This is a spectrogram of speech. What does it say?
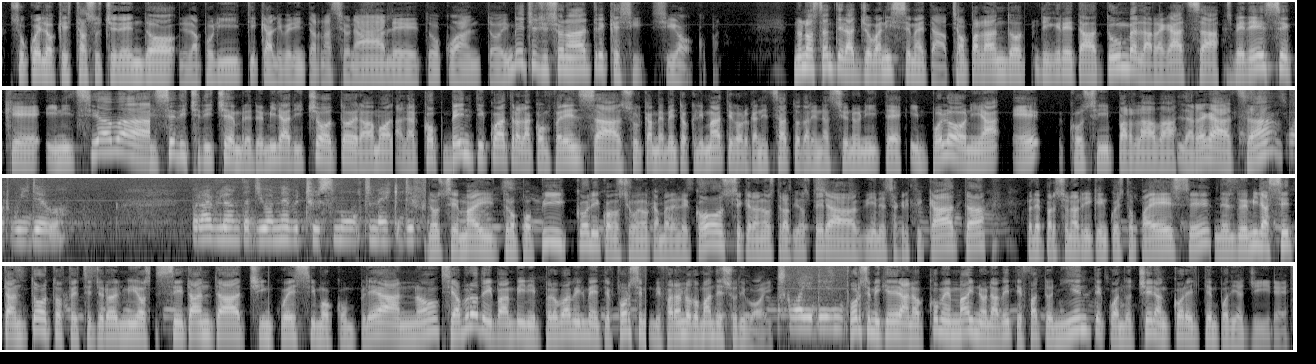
su quello che sta succedendo nella politica a livello internazionale e tutto quanto. Invece ci sono altri che sì, si occupano nonostante la giovanissima età. Stiamo parlando di Greta Thunberg, la ragazza svedese che iniziava il 16 dicembre 2018, eravamo alla COP24, alla conferenza sul cambiamento climatico organizzato dalle Nazioni Unite in Polonia e così parlava la ragazza. Non si è mai troppo piccoli quando si vogliono cambiare le cose, che la nostra biosfera viene sacrificata per le persone ricche in questo paese. Nel 2078 festeggerò il mio 75 compleanno. Se avrò dei bambini, probabilmente forse mi faranno domande su di voi. Forse mi chiederanno come mai non avete fatto niente quando c'era ancora il tempo di agire.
